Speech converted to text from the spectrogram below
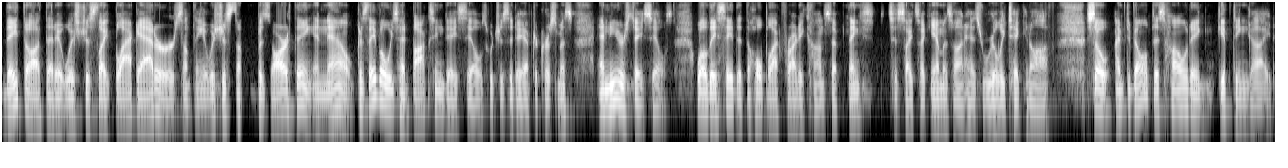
they thought that it was just like Black Adder or something. It was just some bizarre thing. And now, because they've always had Boxing Day sales, which is the day after Christmas, and New Year's Day sales. Well, they say that the whole Black Friday concept, thanks to sites like Amazon has really taken off. So I've developed this holiday gifting guide,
